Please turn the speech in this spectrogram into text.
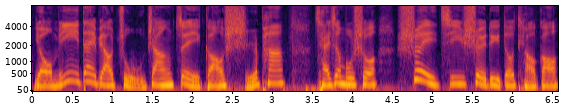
有民意代表主张最高十趴，财政部说税基税率都调高，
